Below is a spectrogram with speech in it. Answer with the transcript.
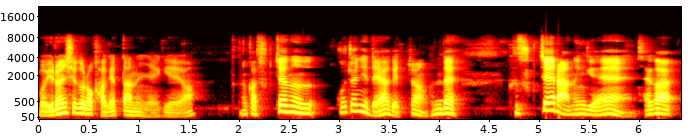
뭐 이런 식으로 가겠다는 얘기예요. 그러니까 숙제는 꾸준히 내야겠죠. 근데 그 숙제라는 게 제가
